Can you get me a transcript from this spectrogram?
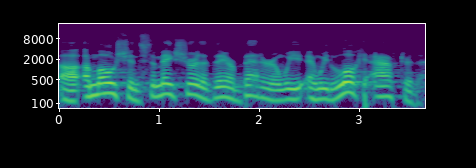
uh, emotions to make sure that they are better, and we, and we look after them.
